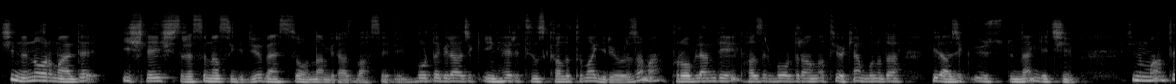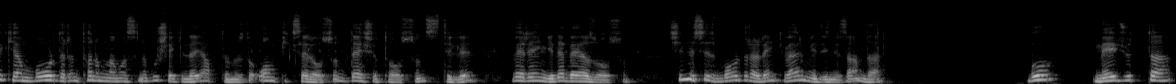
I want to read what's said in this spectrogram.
Şimdi normalde işleyiş sırası nasıl gidiyor? Ben size ondan biraz bahsedeyim. Burada birazcık inheritance kalıtıma giriyoruz ama problem değil. Hazır border anlatıyorken bunu da birazcık üstünden geçeyim. Şimdi mantıken border'ın tanımlamasını bu şekilde yaptığımızda 10 piksel olsun, dashed olsun stili ve rengi de beyaz olsun. Şimdi siz border'a renk vermediğiniz anda bu mevcutta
